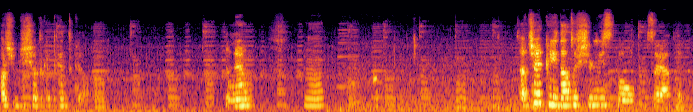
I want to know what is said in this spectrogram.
85. No nie? No. A czekaj na to silniską zajadę.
